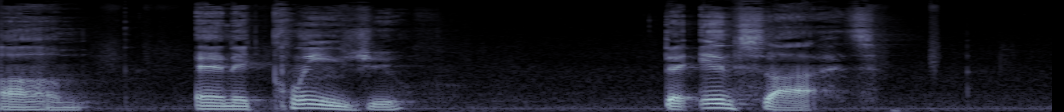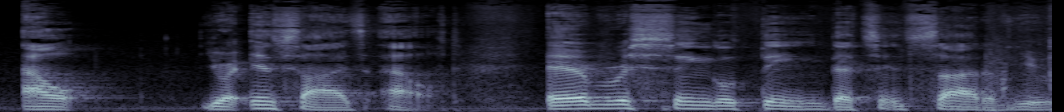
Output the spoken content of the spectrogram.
um, and it cleans you, the insides out, your insides out every single thing that's inside of you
